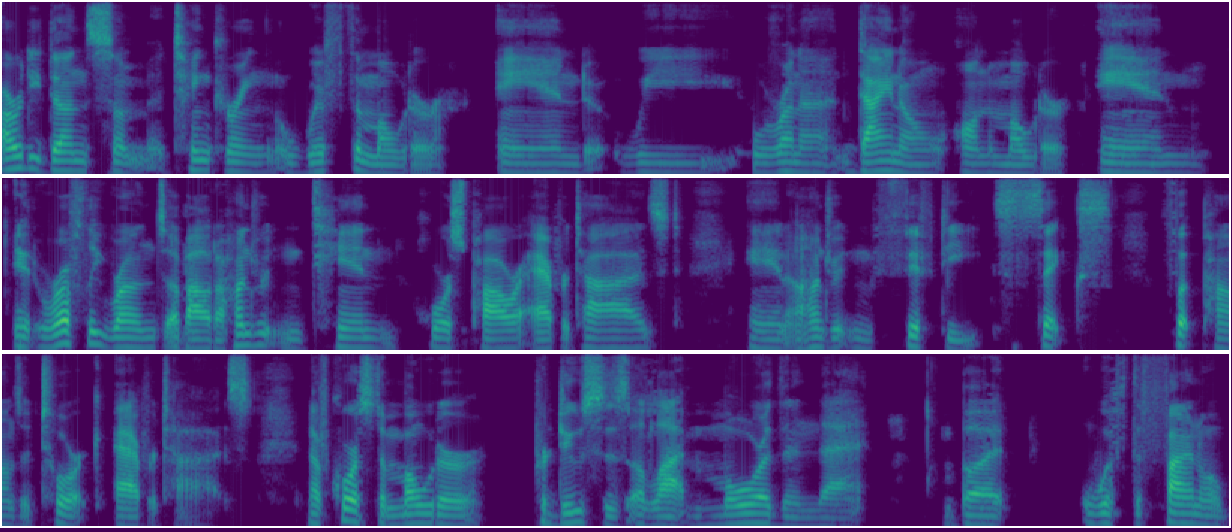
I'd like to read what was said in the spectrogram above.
already done some tinkering with the motor and we run a dyno on the motor and it roughly runs about 110 horsepower advertised and 156 foot-pounds of torque advertised. Now, of course, the motor produces a lot more than that, but with the final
